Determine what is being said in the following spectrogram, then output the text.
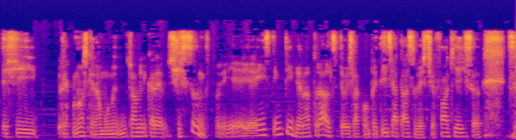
deși recunosc că eram unul dintre oamenii care și sunt. E, e instinctiv, e natural să te uiți la competiția ta, să vezi ce fac ei, să, să,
